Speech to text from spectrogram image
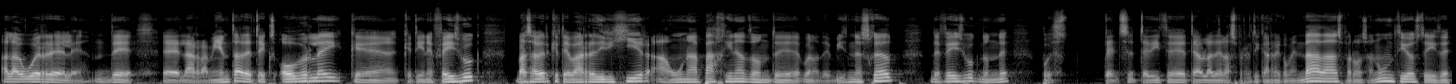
a la URL de eh, la herramienta de Text Overlay que, tiene Facebook, vas a ver que te va a redirigir a una página donde, bueno, de Business Help de Facebook, donde pues te, dice, te habla de las prácticas recomendadas para los anuncios, te dice,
